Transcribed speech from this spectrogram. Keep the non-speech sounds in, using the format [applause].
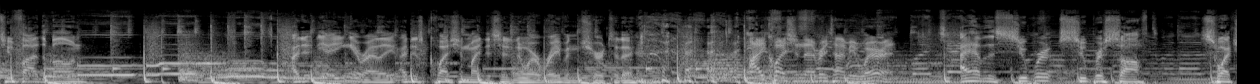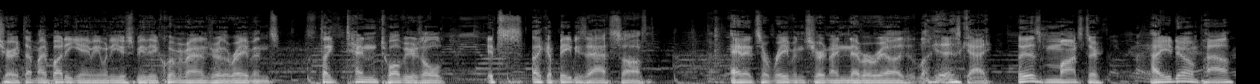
1025 The Bone. I yeah, you can get Riley. I just questioned my decision to wear a Raven shirt today. [laughs] I question every time you wear it. I have this super, super soft sweatshirt that my buddy gave me when he used to be the equipment manager of the Ravens. It's like 10, 12 years old. It's like a baby's ass soft. And it's a Raven shirt, and I never realized it. Look at this guy. Look at this monster. How you doing, pal?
